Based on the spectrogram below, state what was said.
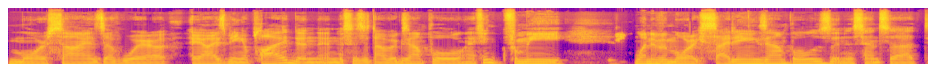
more signs of where AI is being applied, and, and this is another example. I think for me, one of the more exciting examples, in the sense that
